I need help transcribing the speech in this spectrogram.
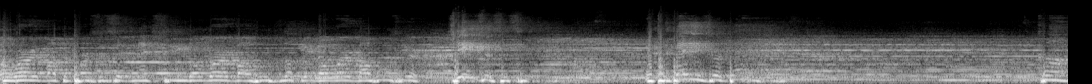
Don't worry about the person sitting next to you. Don't worry about who's looking. Don't worry about who's here. Jesus is here. And today is your day. Come.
